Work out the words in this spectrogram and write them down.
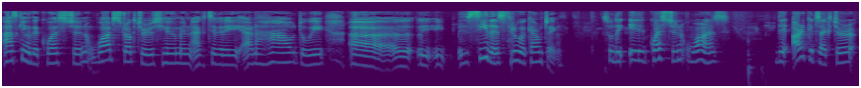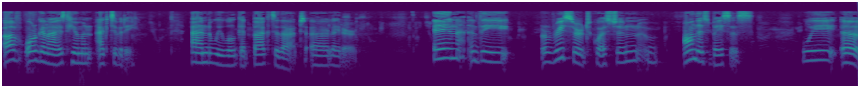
Asking the question, what structures human activity and how do we uh, see this through accounting? So the question was the architecture of organized human activity. And we will get back to that uh, later. In the research question, on this basis, we, uh,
